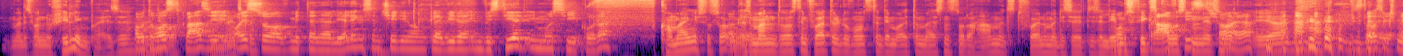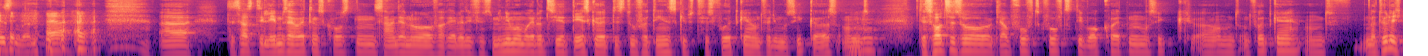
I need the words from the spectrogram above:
Ich meine, das waren nur Schillingpreise. aber du hast quasi die 90er. alles so mit deiner Lehrlingsentschädigung gleich wieder investiert in Musik, oder? Kann man eigentlich so sagen. Okay. Also, man, du hast den Vorteil, du wohnst in dem Alter meistens noch daheim. Jetzt allem mal diese, diese Lebensfixkosten bist, nicht schon, so. ja. ja. bist rausgeschmissen worden. Äh, das heißt, die Lebenserhaltungskosten sind ja nur auf ein relatives Minimum reduziert. Das Geld, das du verdienst, gibst fürs Fortgehen und für die Musik aus. Und Mhm. das hat sich so, ich glaube, 50-50 die Waage gehalten, Musik äh, und, und Fortgehen. Und natürlich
